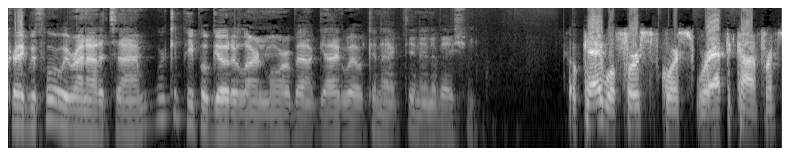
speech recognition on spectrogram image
Craig, before we run out of time, where can people go to learn more about GuideWell Connect and innovation? Okay, well, first, of course, we're at the conference,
